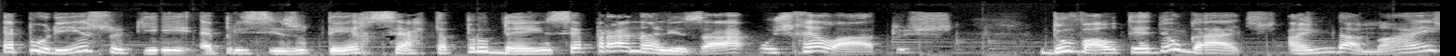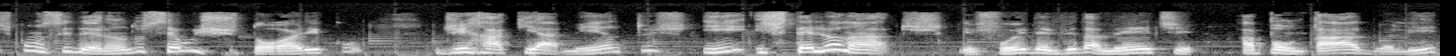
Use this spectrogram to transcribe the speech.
É por isso que é preciso ter certa prudência para analisar os relatos do Walter Delgatti, ainda mais considerando seu histórico de hackeamentos e estelionatos, que foi devidamente apontado ali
